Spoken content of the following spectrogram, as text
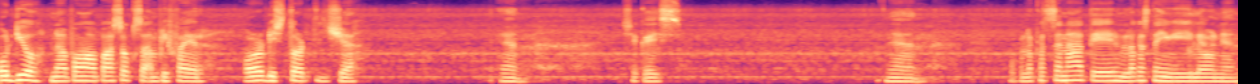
audio na pumapasok sa amplifier or distorted siya yan siya guys. Yan pagpalakas na natin. Malakas na yung ilaw niyan.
